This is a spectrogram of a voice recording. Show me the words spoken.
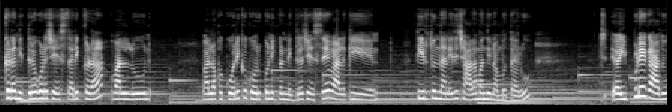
ఇక్కడ నిద్ర కూడా చేస్తారు. ఇక్కడ వాళ్ళు వాళ్ళ ఒక కోరిక కోరుకొని ఇక్కడ నిద్ర చేస్తే వాళ్ళకి తీరుతుంది అనేది చాలామంది నమ్ముతారు. ఇప్పుడే కాదు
